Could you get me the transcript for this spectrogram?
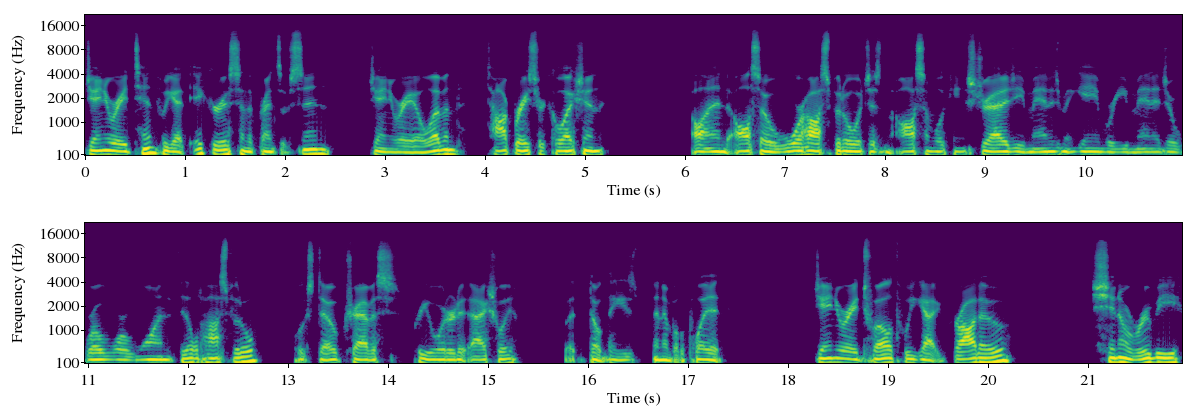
January 10th, we got Icarus and the Prince of Sin. January 11th, Top Racer Collection. And also War Hospital, which is an awesome looking strategy management game where you manage a World War One field hospital. Looks dope. Travis pre ordered it actually, but don't think he's been able to play it. January 12th, we got Grotto, Shinorubi,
